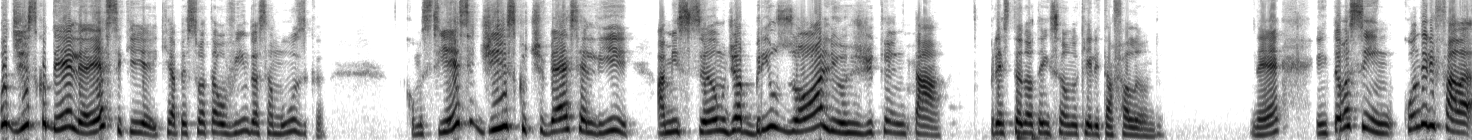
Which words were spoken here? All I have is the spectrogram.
o disco dele, é esse que, que a pessoa está ouvindo essa música. Como se esse disco tivesse ali a missão de abrir os olhos de quem está prestando atenção no que ele está falando. Né? Então, assim, quando ele fala,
